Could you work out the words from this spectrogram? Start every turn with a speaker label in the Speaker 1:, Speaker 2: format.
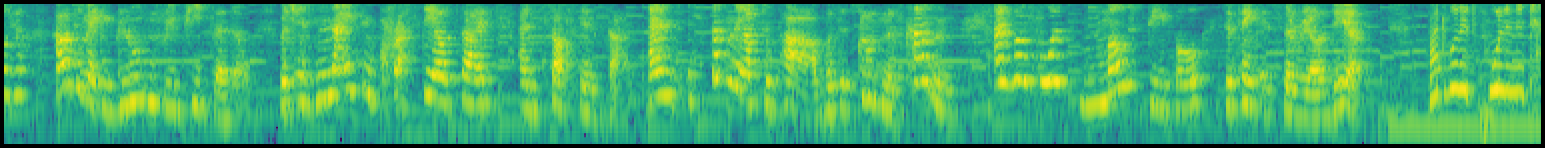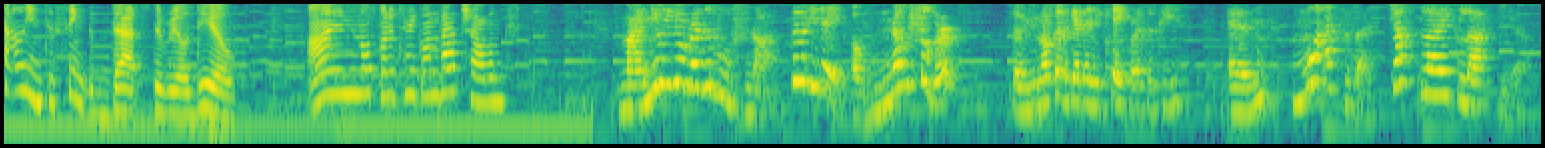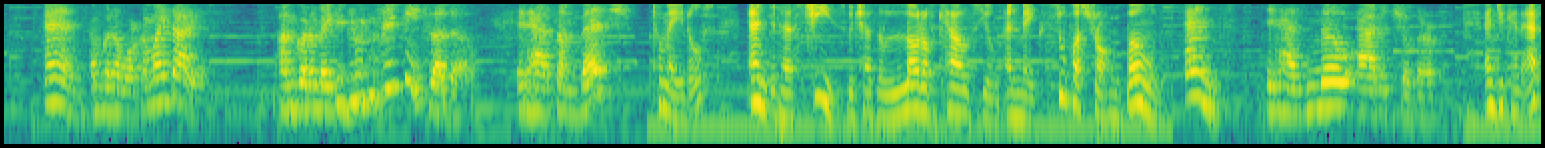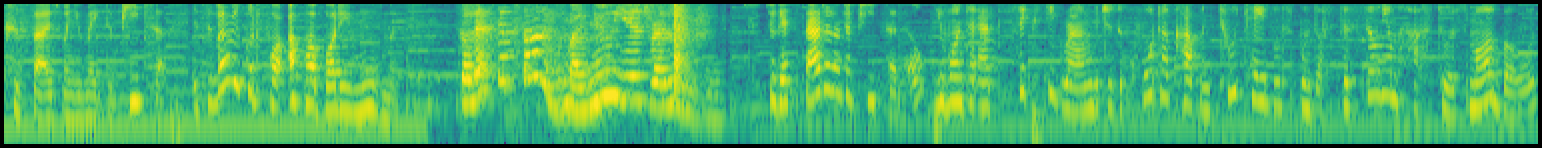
Speaker 1: show you how to make a gluten-free pizza dough, which is nice and crusty outside and soft inside. And it's definitely up to par with its glutinous cousins and will fool most people to think it's the real deal.
Speaker 2: But will it fool an Italian to think that's the real deal? I'm not gonna take on that challenge.
Speaker 1: My New Year resolution are 30 days of no sugar, so you're not gonna get any cake recipes, and more exercise, just like last year. And I'm gonna work on my diet. I'm gonna make a gluten-free pizza dough. It has some veg,
Speaker 2: Tomatoes, and it has cheese, which has a lot of calcium and makes super strong bones.
Speaker 1: and it has no added sugar.
Speaker 2: And you can exercise when you make the pizza. It's very good for upper body movements.
Speaker 1: So let's get started with my New Year's resolutions.
Speaker 2: To get started on the pizza dough, you want to add 60 gram, which is a quarter cup and 2 tablespoons of psyllium husk to a small bowl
